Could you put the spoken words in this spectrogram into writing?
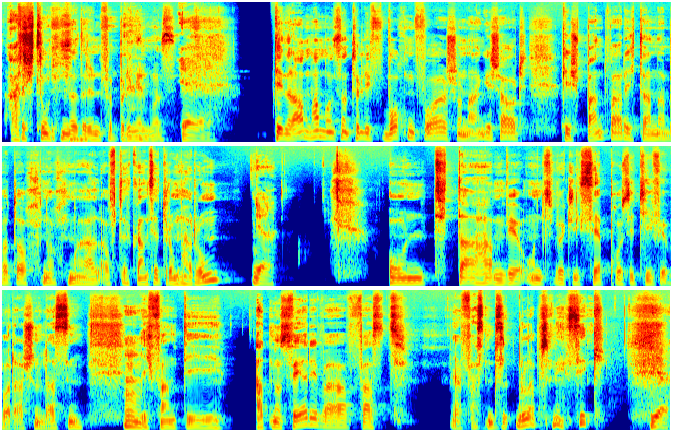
acht Stunden da drin verbringen muss. Den Raum haben wir uns natürlich Wochen vorher schon angeschaut. Gespannt war ich dann aber doch nochmal auf das Ganze drumherum. Ja. Und da haben wir uns wirklich sehr positiv überraschen lassen. Hm. Ich fand die Atmosphäre war fast, ja, fast ein bisschen urlaubsmäßig. Ja.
